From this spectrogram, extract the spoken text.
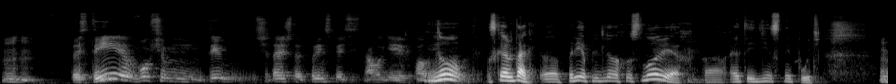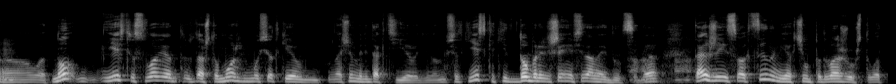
Мгм. То есть ты, в общем, ты считаешь, что это, в принципе, эти технологии вполне Ну, могут. скажем так, э, при определенных условиях э, это единственный путь. Э, Вот. Но есть условия, да, что, может быть, мы все-таки начнем редактировать. Но все-таки есть какие-то добрые решения, всегда найдутся. Ага, Да? ага. Также и с вакцинами я к чему подвожу, что вот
